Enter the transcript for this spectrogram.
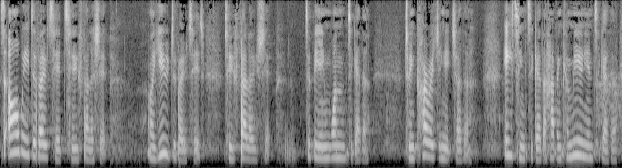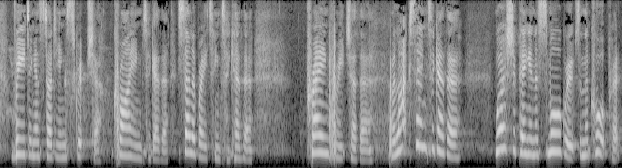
So, are we devoted to fellowship? Are you devoted to fellowship, to being one together, to encouraging each other, eating together, having communion together, reading and studying scripture, crying together, celebrating together, praying for each other, relaxing together, worshipping in the small groups and the corporate?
